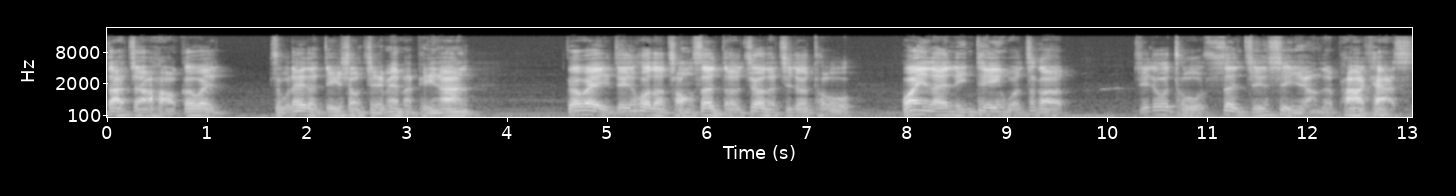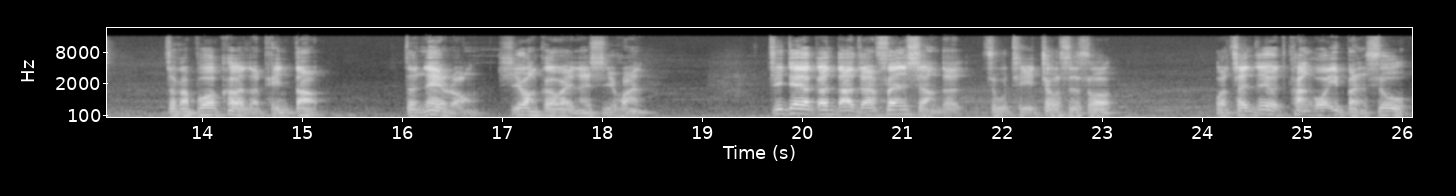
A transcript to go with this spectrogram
大家好，各位主内的弟兄姐妹们平安，各位已经获得重生得救的基督徒，欢迎来聆听我这个基督徒圣经信仰的 Podcast 这个播客的频道的内容，希望各位能喜欢。今天要跟大家分享的主题就是说，我曾经有看过一本书，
